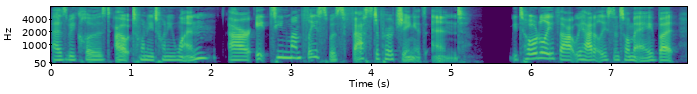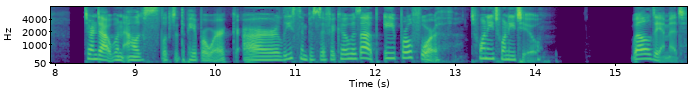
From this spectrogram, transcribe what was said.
as we closed out 2021, our 18 month lease was fast approaching its end. We totally thought we had at least until May, but turned out when Alex looked at the paperwork, our lease in Pacifica was up April 4th, 2022. Well, damn it.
